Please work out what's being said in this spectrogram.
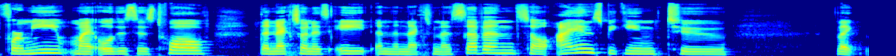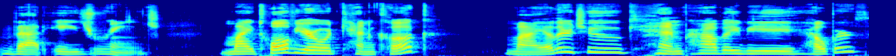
For me, my oldest is 12, the next one is 8, and the next one is 7. So I am speaking to like that age range. My 12 year old can cook. My other two can probably be helpers.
